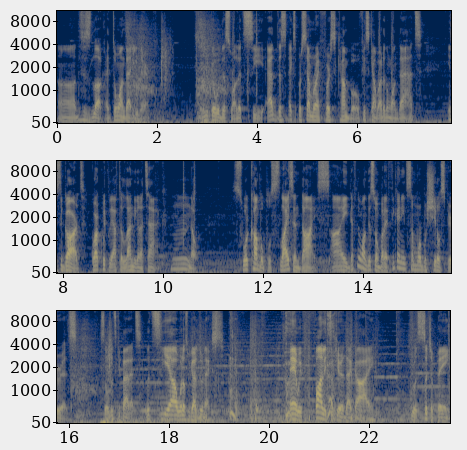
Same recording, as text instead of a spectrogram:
Uh, this is luck. I don't want that either. So let me go with this one. Let's see. Add this Expert Samurai first combo. Fist combo. I don't want that. Insta guard. Guard quickly after landing an attack. Mm, no. Sword combo plus slice and dice. I definitely want this one, but I think I need some more Bushido spirits. So let's keep at it. Let's see uh, what else we gotta do next. Man, we finally took care of that guy. He was such a pain.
